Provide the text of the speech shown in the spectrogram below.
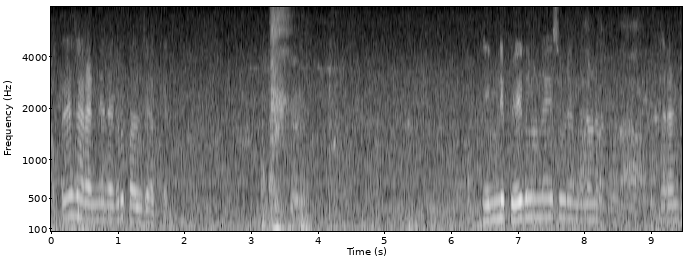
ఒకేసారి అన్ని దగ్గర పళ్ళు చేస్తాయి ఎన్ని పేగులు ఉన్నాయి చూడు అందులోన కరెంట్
